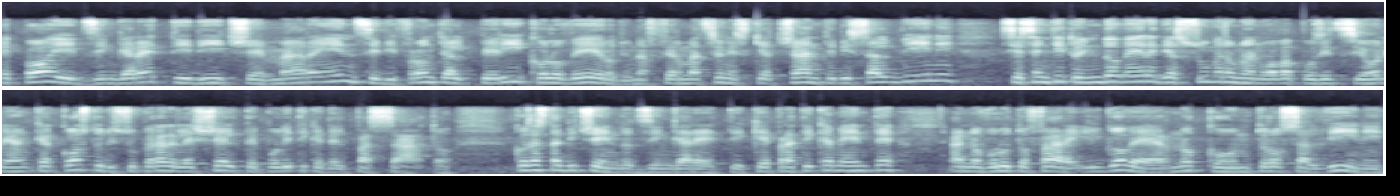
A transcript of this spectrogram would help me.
E poi Zingaretti dice: Ma Renzi, di fronte al pericolo vero di un'affermazione schiacciante di Salvini, si è sentito in dovere di assumere una nuova posizione, anche a costo di superare le scelte politiche del passato. Cosa sta dicendo Zingaretti? Che praticamente hanno voluto fare il governo contro Salvini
